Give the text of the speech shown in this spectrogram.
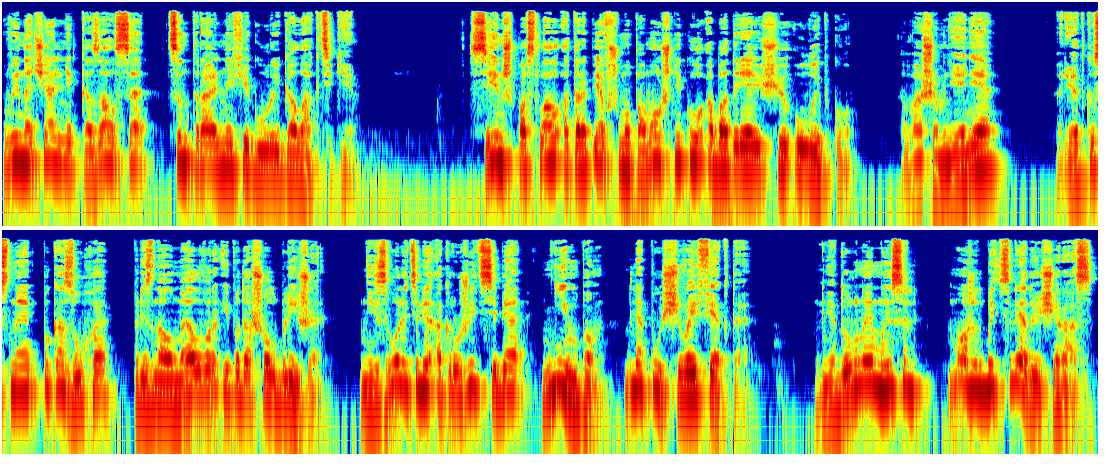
военачальник казался центральной фигурой галактики. Синж послал оторопевшему помощнику ободряющую улыбку. «Ваше мнение?» «Редкостная показуха», — признал Мелвор и подошел ближе. «Не изволите ли окружить себя нимбом для пущего эффекта?» «Недурная мысль. Может быть, в следующий раз.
